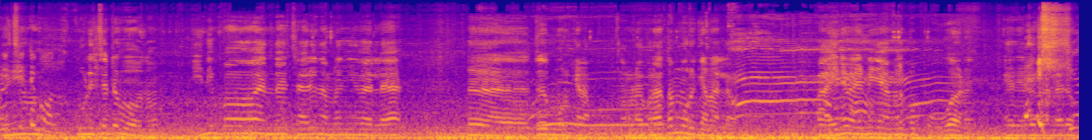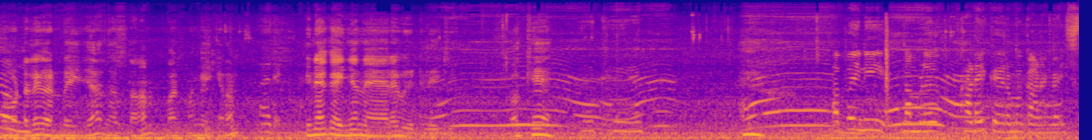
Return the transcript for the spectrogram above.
കുളിച്ചിട്ട് പോകുന്നു ഇനിയിപ്പോ എന്താ വെച്ചാൽ നമ്മളിനി വല്ല ഇത് മുറിക്കണം. നമ്മുടെ വ്രതം മുറിക്കണമല്ലോ. അപ്പൊ അതിന് വേണ്ടി ഞങ്ങളിപ്പോ പോവാണ്. ഏതെങ്കിലും നല്ലൊരു ഹോട്ടൽ കണ്ടു കഴിഞ്ഞാൽ നിർത്തണം ഭക്ഷണം കഴിക്കണം. പിന്നെ കഴിഞ്ഞാൽ നേരെ വീട്ടിലേക്ക്. ഓക്കെ? അപ്പൊ ഇനി നമ്മൾ കടയിൽ കയറുമ്പോ കാണാം ഗൈസ്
